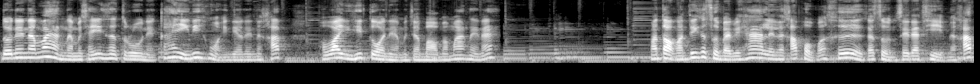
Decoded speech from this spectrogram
โดยแนะนำว่าหากนำไปใช้ยิงศัตรูเนี่ยก็ให้ยิงที่หัวอย่างเดียวเลยนะครับ เพราะว่ายิงที่ตัวเนี่ยมันจะเบามากๆเลยนะ มาต่อกันที่กระสุนแบบที่5เลยนะครับผมก็คือกระสุนเซดาทีฟนะครับ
